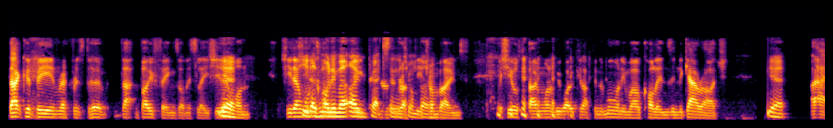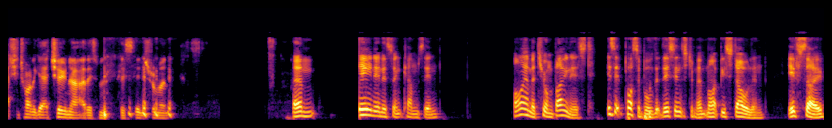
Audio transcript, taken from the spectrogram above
that could be in reference to her, that both things. Honestly, she Yeah. don't want. She don't. She want doesn't want him Colin at home practicing the trombone. trombones, but she also don't want to be woken up in the morning while Colin's in the garage, Yeah. uh, actually trying to get a tune out of this this instrument. Um, Ian Innocent comes in. I am a trombonist. Is it possible that this instrument might be stolen? If so,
